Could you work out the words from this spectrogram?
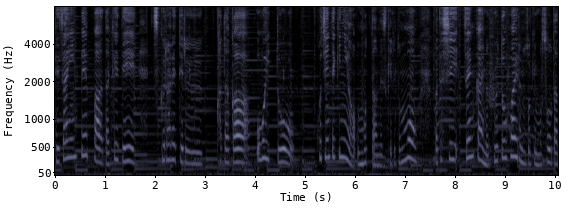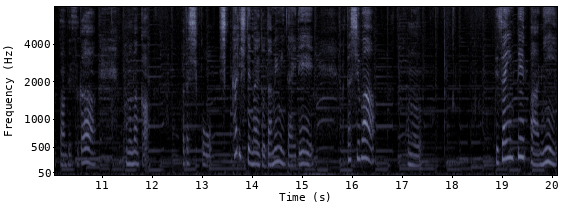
デザインペーパーだけで作られてる方が多いと個人的には思ったんですけれども私前回の封筒ファイルの時もそうだったんですがこのなんか私こうしっかりしてないとダメみたいで私はこのデザインペーパーに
